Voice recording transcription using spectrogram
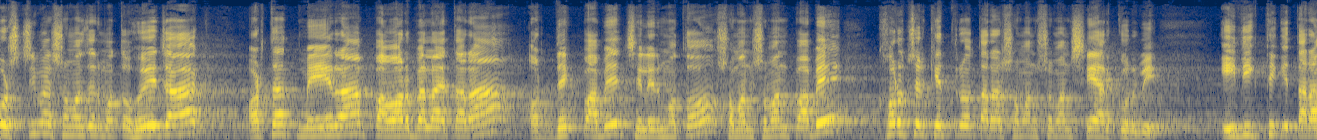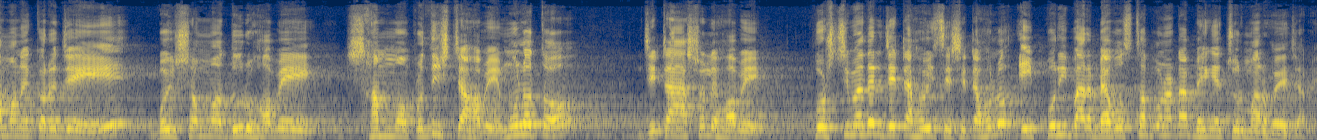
পশ্চিমা সমাজের মতো হয়ে যাক, অর্থাৎ মেয়েরা পাওয়ার বেলায় তারা অর্ধেক পাবে, ছেলের মতো সমান সমান পাবে, খরচের ক্ষেত্রেও তারা সমান সমান শেয়ার করবে। এই দিক থেকে তারা মনে করে যে বৈষম্য দূর হবে, সাম্য প্রতিষ্ঠা হবে। মূলত যেটা আসলে হবে পশ্চিমাদের যেটা হয়েছে সেটা হলো এই পরিবার ব্যবস্থাপনাটা ভেঙে চুরমার হয়ে যাবে।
